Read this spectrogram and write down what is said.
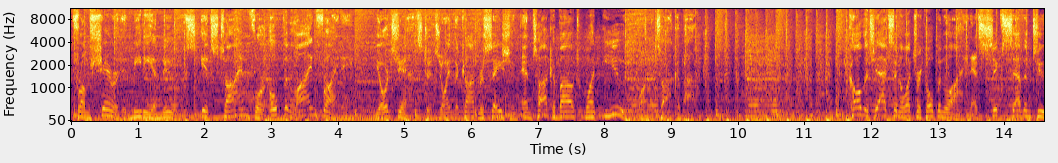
From Sheridan Media News, it's time for Open Line Friday. Your chance to join the conversation and talk about what you want to talk about. Call the Jackson Electric Open Line at 672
